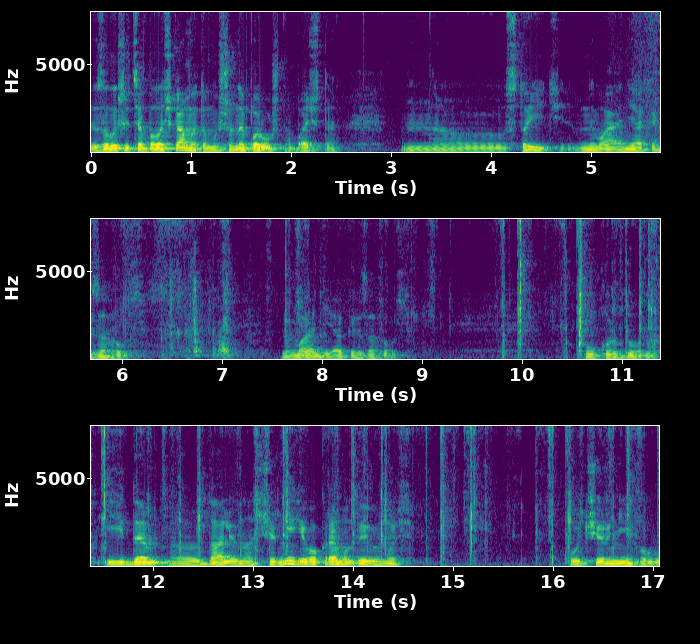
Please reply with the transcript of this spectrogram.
залишиться балачками, тому що непорушна, бачите? Е, Стоїть. Немає ніяких загроз. Немає ніяких загроз по кордонах. І йдемо е, далі. У нас Чернігів окремо дивимось. По Чернігову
